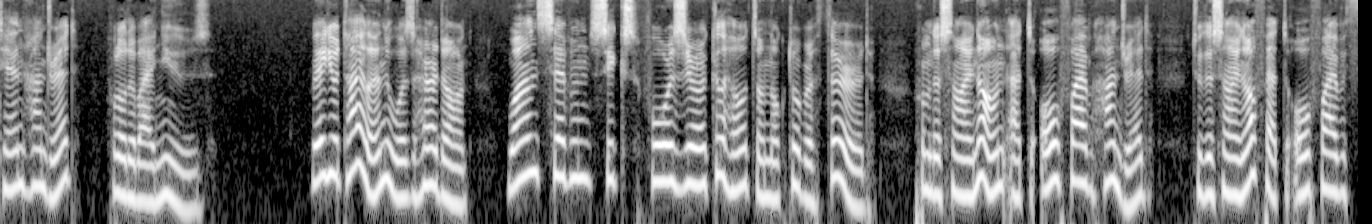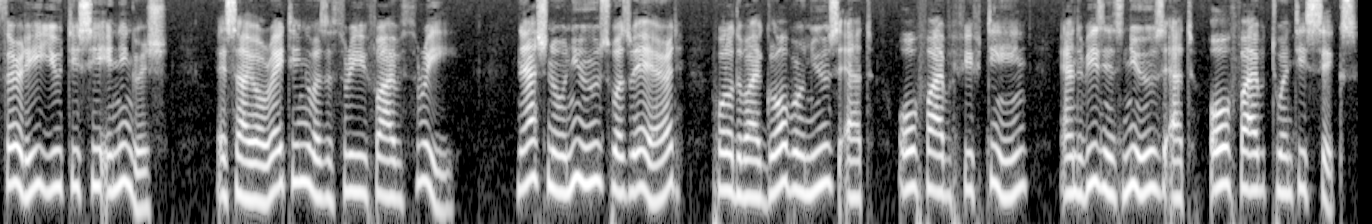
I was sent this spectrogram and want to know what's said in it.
1000, followed by news. Radio Thailand was heard on 17640 kHz on October 3rd, from the sign on at 0500 to the sign off at 0530 UTC in English. SIO rating was 353. National news was aired, followed by global news at 0515 and business news at 0526.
